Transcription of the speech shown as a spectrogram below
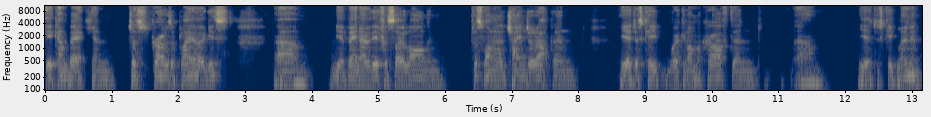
yeah come back and just grow as a player, I guess. Um, yeah, been over there for so long and just wanted to change it up and yeah, just keep working on my craft and um, yeah, just keep learning,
